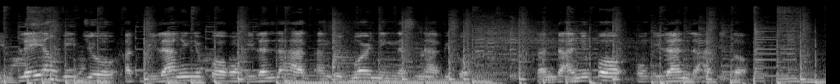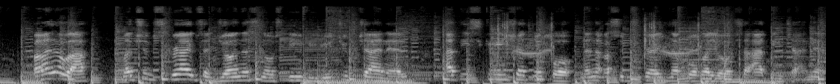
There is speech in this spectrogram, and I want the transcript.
I-play ang video at bilangin niyo po kung ilan lahat ang good morning na sinabi ko. Tandaan niyo po kung ilan lahat ito. Pangalawa, mag-subscribe sa Jonas Knows TV YouTube channel at i-screenshot niyo po na nakasubscribe na po kayo sa ating channel.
